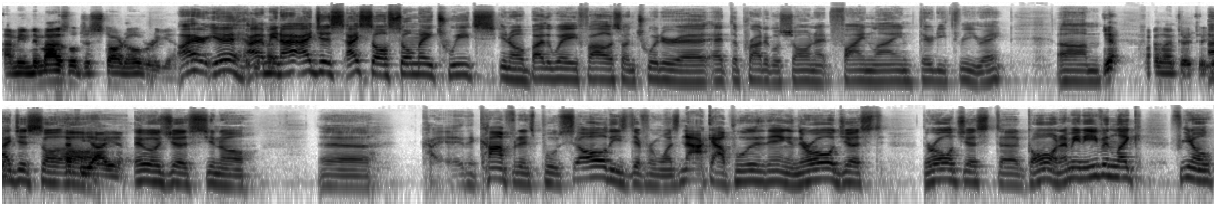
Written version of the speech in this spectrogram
I mean, they might as well just start over again. I heard, yeah. I mean, I, I just I saw so many tweets. You know, by the way, follow us on Twitter uh, at the Prodigal Sean at Fine Line thirty three, right? Um, yeah, Fine Line thirty three. Yeah. I just saw. Oh, it was just you know, uh, the confidence pools, all these different ones, knockout pool, thing, and they're all just they're all just uh, gone. I mean, even like you know,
